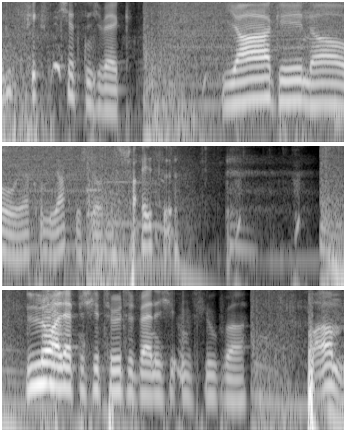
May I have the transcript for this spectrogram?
Ja, du fix mich jetzt nicht weg. Ja, genau. Ja, komm, jagd mich doch. Das ist scheiße. Lol, der hat mich getötet, während ich im Flug war. Bam.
